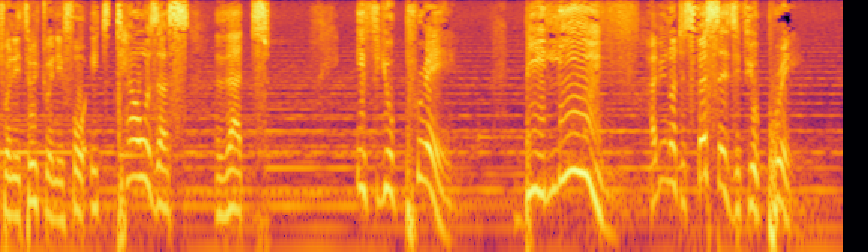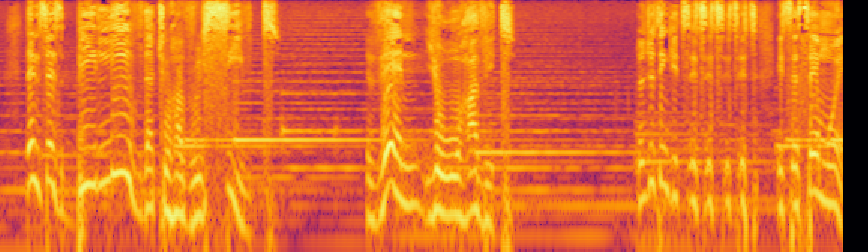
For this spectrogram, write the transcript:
23, 24, it tells us that if you pray, believe. Have you noticed? First says if you pray. Then it says believe that you have received. Then you will have it. Don't you think it's, it's, it's, it's, it's, it's the same way?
